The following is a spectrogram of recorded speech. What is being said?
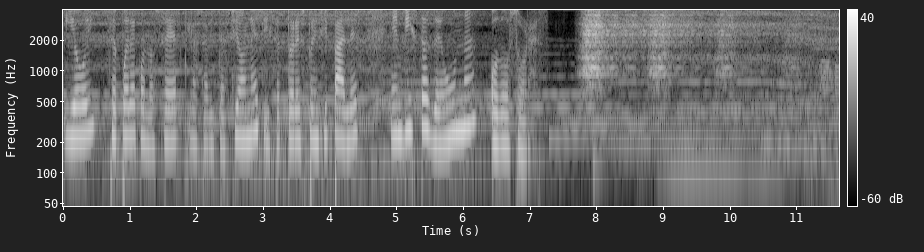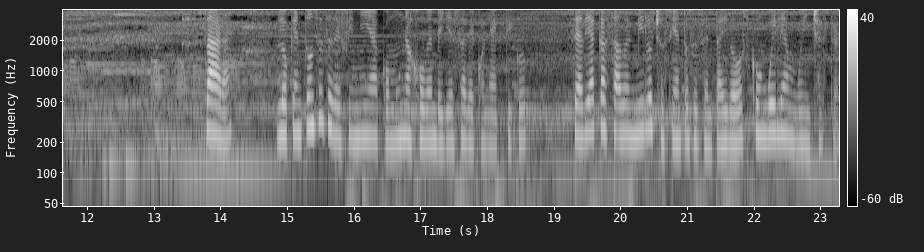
y hoy se puede conocer las habitaciones y sectores principales en vistas de una o dos horas. Sara, lo que entonces se definía como una joven belleza de Connecticut, se había casado en 1862 con William Winchester,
